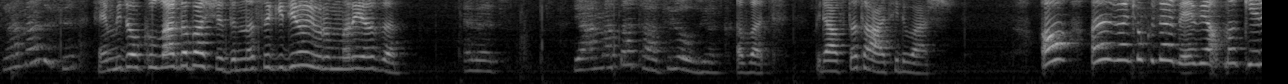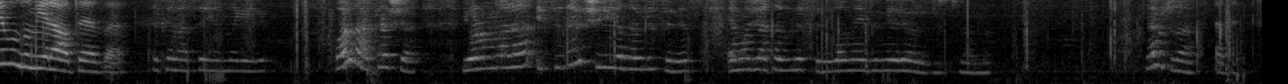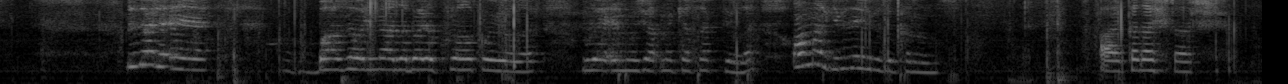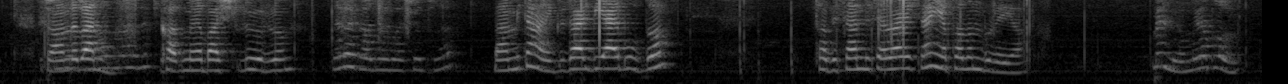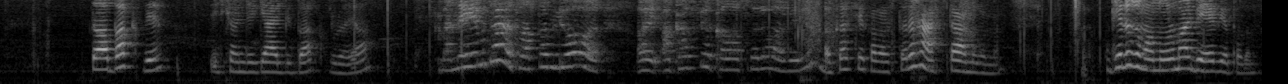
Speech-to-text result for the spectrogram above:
Tuna neredesin? Hem bir de okullarda başladı. Nasıl gidiyor yorumları yazın. Evet. Yarın hatta tatil olacak. Evet. Bir hafta tatili var. Aa, Ayaz ben çok güzel bir ev yapmak yeri buldum yeraltı evi. Bekle ben senin yanına geleyim. Bu arada arkadaşlar yorumlara istediğiniz şeyi yazabilirsiniz. Emoji atabilirsiniz. Ona izin veriyoruz biz Ne mi Tuna? Evet. Biz öyle e, bazı oyunlarda böyle kural koyuyorlar. Buraya emoji atmak yasak diyorlar. Onlar gibi değil bizim kanalımız. Arkadaşlar. Şu anda ben kazmaya başlıyorum. Nereye kazmaya başladın Tuna? Ben bir tane güzel bir yer buldum. Tabi sen de seversen yapalım buraya. Bilmiyorum yapalım. Daha bak bir. İlk önce gel bir bak buraya. Bende 20 tane tahta bloğu var. Ay akasya kalasları var mi? Akasya kalasları. Ha tamam o zaman. Gel o zaman normal bir ev yapalım.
